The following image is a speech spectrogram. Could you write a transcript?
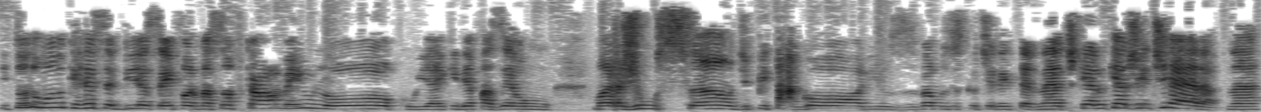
e todo mundo que recebia essa informação ficava meio louco e aí queria fazer um, uma junção de pitagórios, vamos discutir a internet, que era o que a gente era, né?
